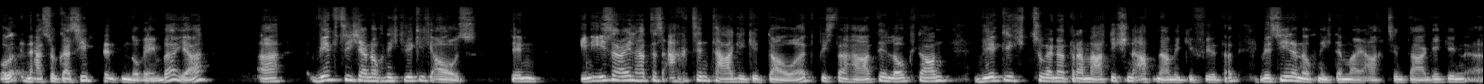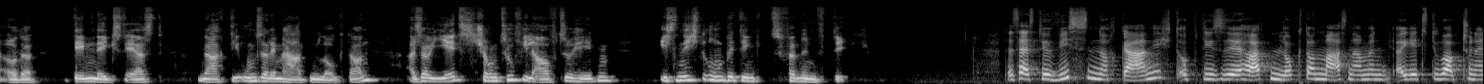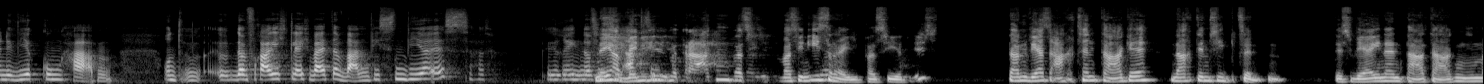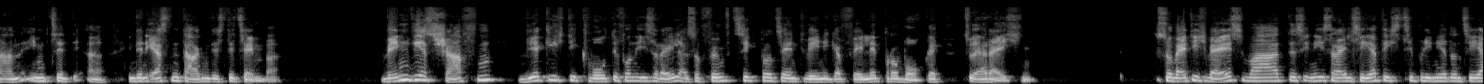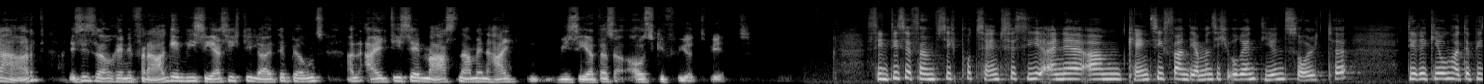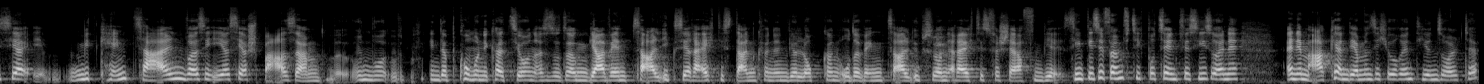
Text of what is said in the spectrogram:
Oder, na, sogar 17. November, ja, äh, wirkt sich ja noch nicht wirklich aus. Denn in Israel hat das 18 Tage gedauert, bis der harte Lockdown wirklich zu einer dramatischen Abnahme geführt hat. Wir sind ja noch nicht einmal 18 Tage äh, oder demnächst erst nach die, unserem harten Lockdown. Also jetzt schon zu viel aufzuheben, ist nicht unbedingt vernünftig. Das heißt, wir wissen noch gar nicht, ob diese harten Lockdown-Maßnahmen jetzt überhaupt schon eine Wirkung haben. Und äh, dann frage ich gleich weiter, wann wissen wir es? Wir reden auf naja, wenn wir übertragen, was, was in Israel passiert ist, dann wäre es 18 Tage nach dem 17. Das wäre in ein paar Tagen im, im, äh, in den ersten Tagen des Dezember. Wenn wir es schaffen, wirklich die Quote von Israel, also 50 Prozent weniger Fälle pro Woche zu erreichen. Soweit ich weiß, war das in Israel sehr diszipliniert und sehr hart. Es ist auch eine Frage, wie sehr sich die Leute bei uns an all diese Maßnahmen halten, wie sehr das ausgeführt wird. Sind diese 50 Prozent für Sie eine ähm, Kennziffer, an der man sich orientieren sollte? Die Regierung hatte bisher mit Kennzahlen war sie eher sehr sparsam in der Kommunikation. Also sozusagen, ja, wenn Zahl X erreicht ist, dann können wir lockern oder wenn Zahl Y erreicht ist, verschärfen wir. Sind diese 50 Prozent für Sie so eine, eine Marke, an der man sich orientieren sollte?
